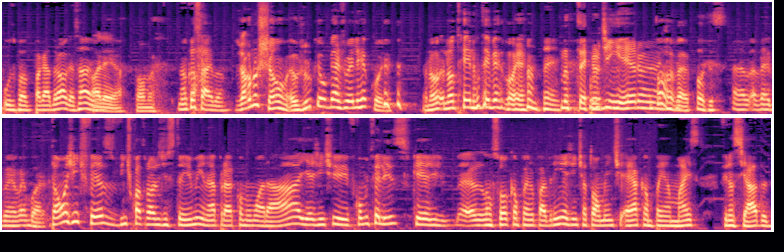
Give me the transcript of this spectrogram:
usa pra pagar droga, sabe? Olha aí, ó. Toma. Não que eu saiba. Joga no chão. Eu juro que eu me ajoelho e recolho. eu não, eu não tenho, não tenho vergonha. Não tem. Não tenho. Por dinheiro, Porra, velho, foda-se. a, a vergonha vai embora. Então a gente fez 24 horas de streaming, né, pra comemorar e a gente ficou muito feliz porque é, lançou a campanha do Padrinho. A gente atualmente é a campanha mais financiada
